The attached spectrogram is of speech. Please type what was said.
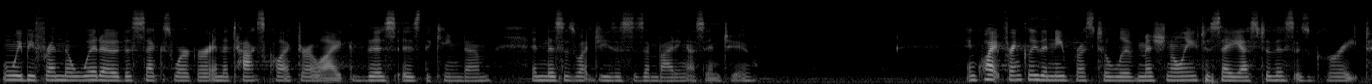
when we befriend the widow, the sex worker, and the tax collector alike, this is the kingdom. And this is what Jesus is inviting us into. And quite frankly, the need for us to live missionally, to say yes to this, is great.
